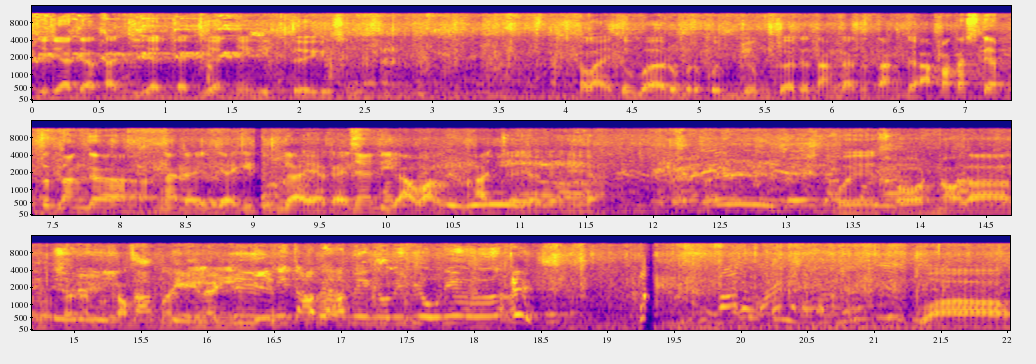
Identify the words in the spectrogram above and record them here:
Jadi ada kajian-kajiannya gitu ya guys ya. Setelah itu baru berkunjung ke tetangga-tetangga. Apakah setiap tetangga ngadain kayak gitu enggak ya? Kayaknya di awal aja ya kayaknya ya. Wih, seronok lah suasana perkampungan ini. Ini tak habis-habis dengan video dia. Eh, Wow.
